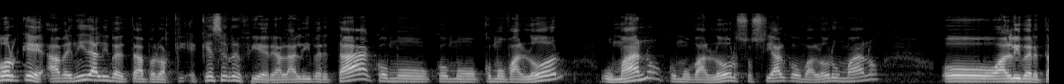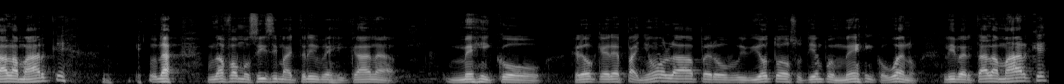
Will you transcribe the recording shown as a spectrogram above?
¿Por qué? Avenida Libertad, pero ¿a qué, se refiere? ¿A la libertad como, como, como valor humano, como valor social, como valor humano? ¿O a Libertad Lamarque? Una, una famosísima actriz mexicana, México creo que era española, pero vivió todo su tiempo en México. Bueno, Libertad Lamarque,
